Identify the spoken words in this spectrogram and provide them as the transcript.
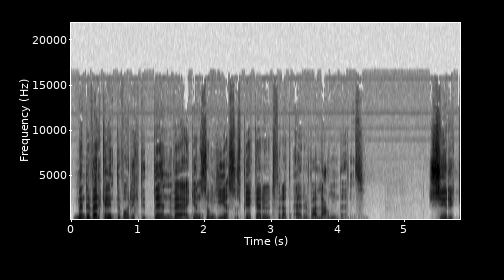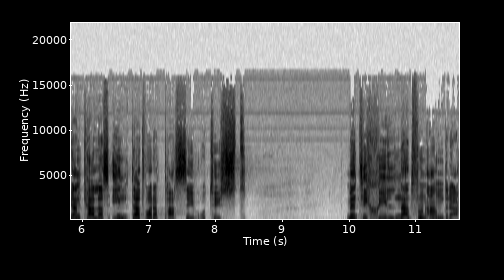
Men det verkar inte vara riktigt den vägen som Jesus pekar ut för att ärva landet. Kyrkan kallas inte att vara passiv och tyst. Men till skillnad från andra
